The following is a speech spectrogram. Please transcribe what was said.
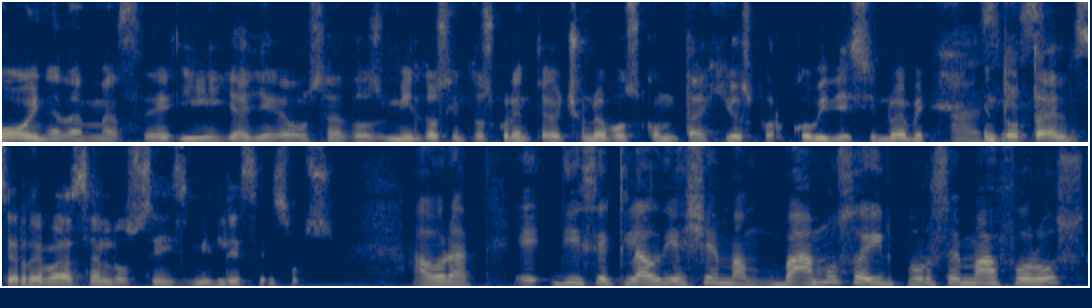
hoy nada más, ¿eh? y ya llegamos a 2.248 nuevos contagios por COVID-19. En total se rebasan los 6.000 decesos. Ahora, eh, dice Claudia Sheinbaum, vamos a ir por semáforos.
